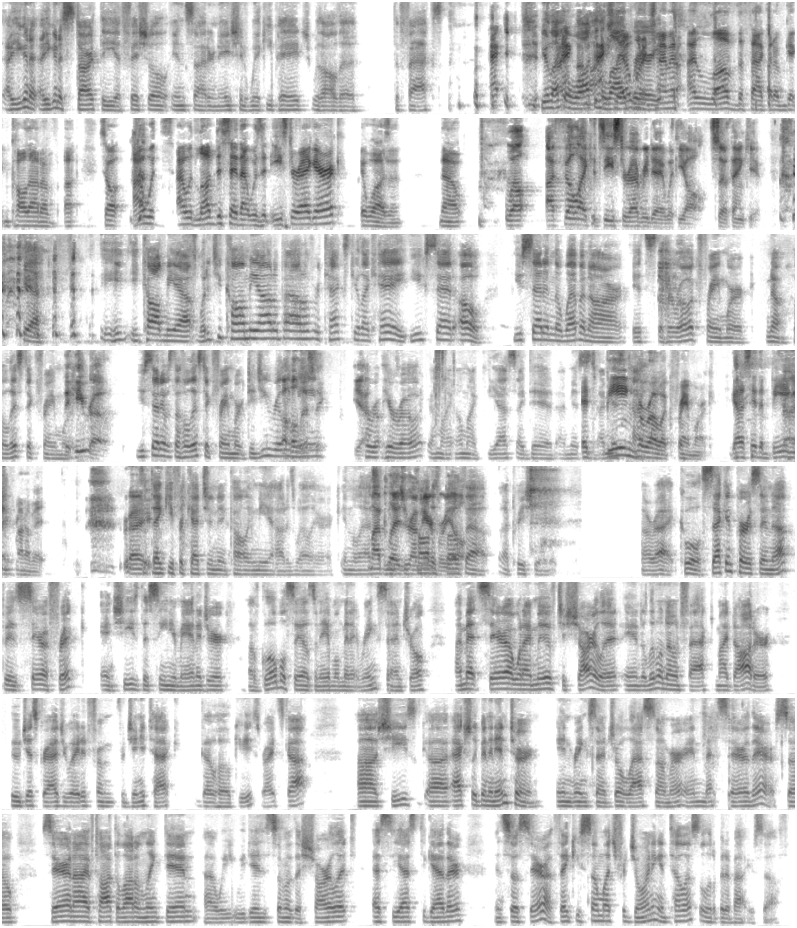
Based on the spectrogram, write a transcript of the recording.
Are you gonna Are you gonna start the official Insider Nation wiki page with all the the facts? You're like I, a walking actually, library. I, chime in. I love the fact that I'm getting called out of. Uh, so I would I would love to say that was an Easter egg, Eric. It wasn't. No. well, I feel like it's Easter every day with y'all. So thank you. yeah. He he called me out. What did you call me out about over text? You're like, hey, you said, oh, you said in the webinar it's the heroic framework no holistic framework. The hero. You said it was the holistic framework. Did you really A holistic mean yeah. hero- heroic? I'm like oh my yes i did. I missed it's I being missed heroic framework. You got to say the being right. in front of it. Right. So thank you for catching and calling me out as well eric. In the last my week, pleasure. i'm here for you both out. I appreciate it. All right cool. Second person up is sarah fricke and she's the senior manager of global sales enablement at RingCentral I met Sarah when I moved to Charlotte, and a little known fact my daughter, who just graduated from Virginia Tech, go Hokies, right, Scott? Uh, she's uh, actually been an intern in Ring Central last summer and met Sarah there. So Sarah and I have talked a lot on LinkedIn. Uh, we we did some of the Charlotte SES together, and so Sarah, thank you so much for joining and tell us a little bit about yourself.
